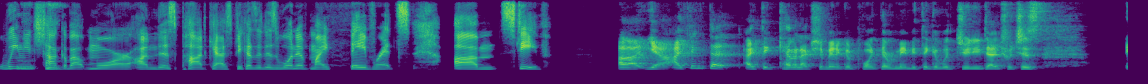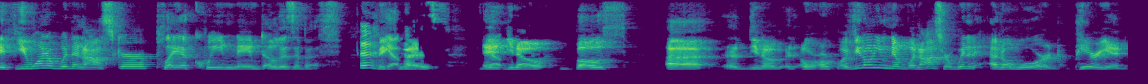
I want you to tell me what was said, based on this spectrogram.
we need to talk about more on this podcast because it is one of my favorites. Um, Steve. Uh, yeah, I think that I think Kevin actually made a good point there. Made me think of with Judi Dench, which is if you want to win an Oscar, play a queen named Elizabeth because Yep. it- you know both. Uh, uh, you know, or, or if you don't even know win an Oscar, win an, an award. Period.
